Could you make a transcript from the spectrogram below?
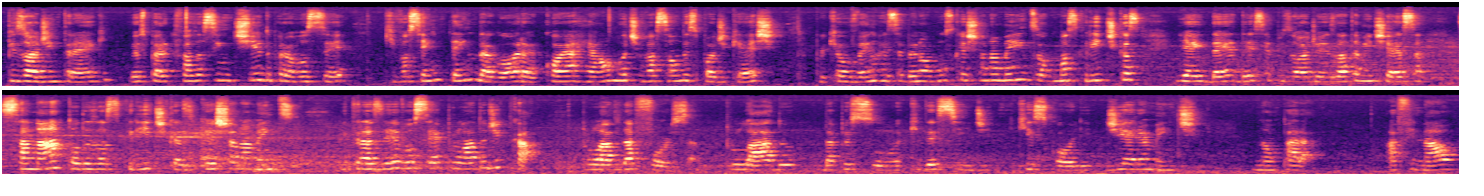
episódio entregue. Eu espero que faça sentido para você, que você entenda agora qual é a real motivação desse podcast, porque eu venho recebendo alguns questionamentos, algumas críticas, e a ideia desse episódio é exatamente essa: sanar todas as críticas e questionamentos e trazer você pro lado de cá pro lado da força, pro lado da pessoa que decide, que escolhe diariamente não parar. Afinal,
